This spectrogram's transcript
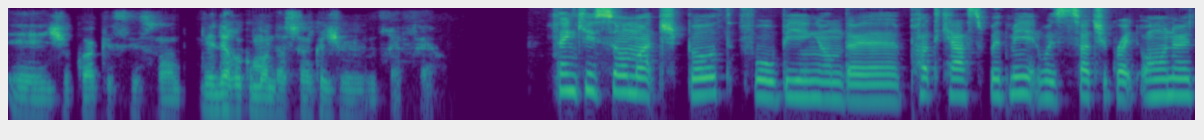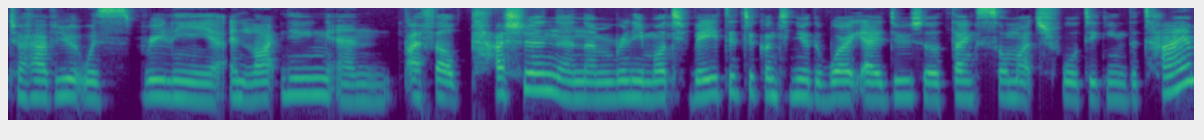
Et je crois que ce sont les recommandations que je voudrais faire. Thank you so much both for being on the podcast with me. It was such a great honor to have you. It was really enlightening and I felt passion and I'm really motivated to continue the work I do. So thanks so much for taking the time.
